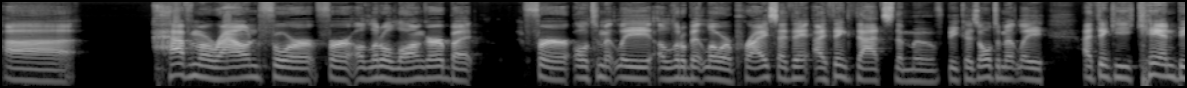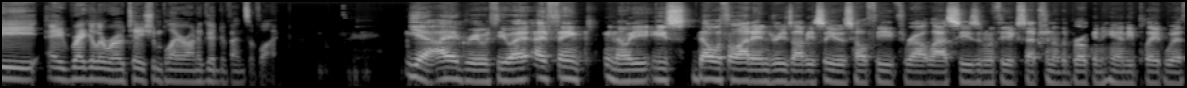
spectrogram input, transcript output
uh, have him around for for a little longer, but for ultimately a little bit lower price, I think I think that's the move because ultimately I think he can be a regular rotation player on a good defensive line. Yeah, I agree with you. I, I think, you know, he, he's dealt with a lot of injuries. Obviously, he was healthy throughout last season, with the exception of the broken hand he played with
